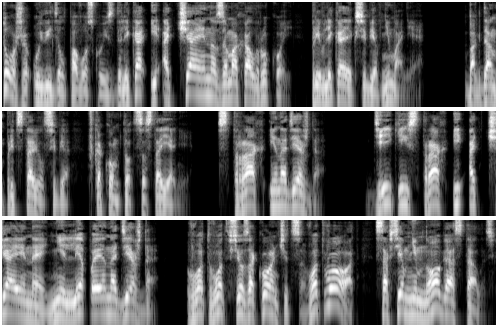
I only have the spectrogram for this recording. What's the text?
тоже увидел повозку издалека и отчаянно замахал рукой, привлекая к себе внимание. Богдан представил себе, в каком тот состоянии. Страх и надежда. Дикий страх и отчаянная, нелепая надежда. Вот-вот все закончится, вот-вот, совсем немного осталось.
